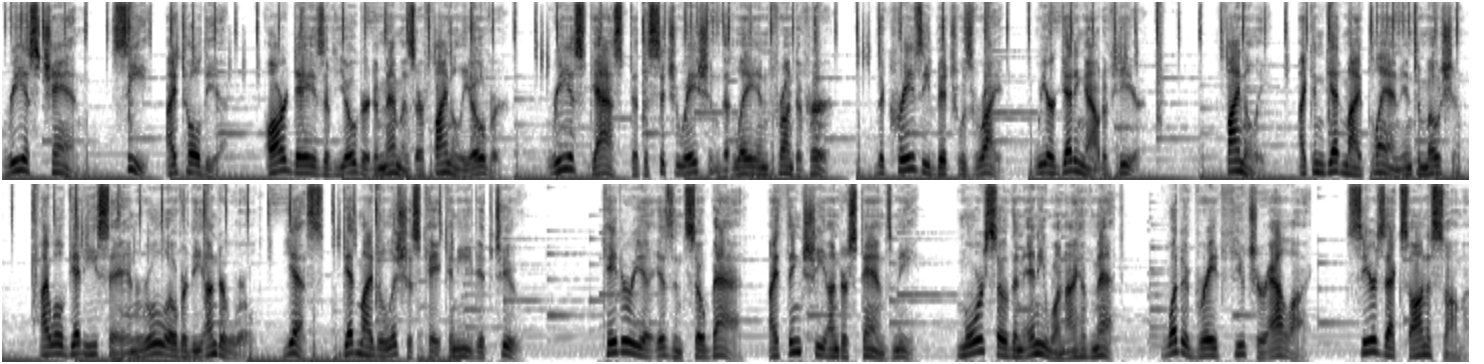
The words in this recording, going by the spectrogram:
Rias Chan. See, I told ya. Our days of yogurt ememas are finally over. Rias gasped at the situation that lay in front of her. The crazy bitch was right, we are getting out of here. Finally, I can get my plan into motion. I will get Issei and rule over the underworld, yes, get my delicious cake and eat it too. Katerea isn't so bad, I think she understands me. More so than anyone I have met. What a great future ally. Sirzechs Onasama,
